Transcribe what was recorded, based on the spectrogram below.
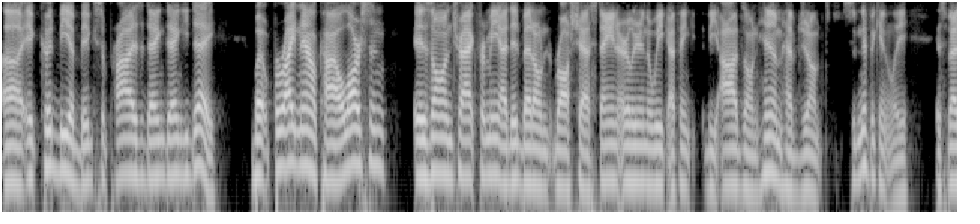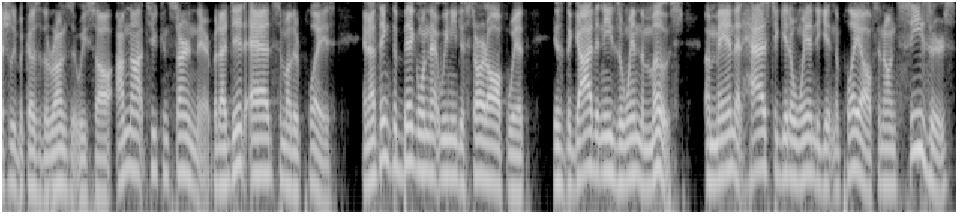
Uh, it could be a big surprise, dang dangy day. But for right now, Kyle Larson is on track for me. I did bet on Ross Chastain earlier in the week. I think the odds on him have jumped significantly, especially because of the runs that we saw. I'm not too concerned there, but I did add some other plays. And I think the big one that we need to start off with is the guy that needs a win the most, a man that has to get a win to get in the playoffs. And on Caesars,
